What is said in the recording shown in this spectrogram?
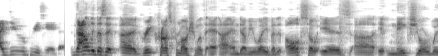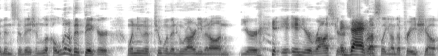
I do appreciate that. Not only does it uh, great cross promotion with uh, NWA, but it also is uh, it makes your women's division look a little bit bigger when you have two women who aren't even on your in your roster Exactly. wrestling on the pre-show.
